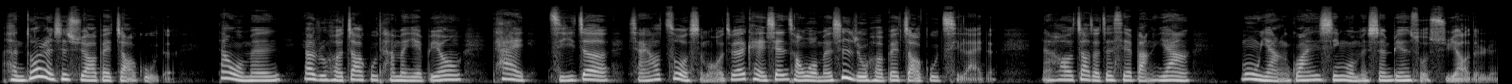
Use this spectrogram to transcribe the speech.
很多人是需要被照顾的，但我们要如何照顾他们，也不用太急着想要做什么。我觉得可以先从我们是如何被照顾起来的，然后照着这些榜样牧养、关心我们身边所需要的人。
